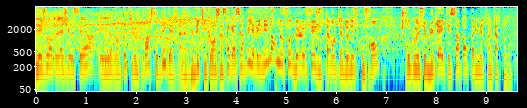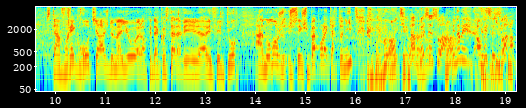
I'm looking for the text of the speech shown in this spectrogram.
les joueurs de la JOCR et les Orientés qui vont pouvoir se dégager. Ah, le public qui commence à s'agacer un peu. Il y avait une énorme faute de Lefebvre juste avant qui a donné ce coup franc. Je trouve que M. Buquet a été sympa de pas lui mettre un carton. hein. C'était un vrai gros tirage de maillot alors que Dacosta avait, avait fait le tour. À un moment, je, je sais que je suis pas pour la cartonite. Un peu ce soir. Mais non, mais en fait, ce qui, soir,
